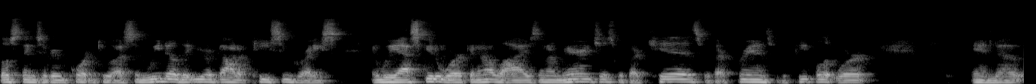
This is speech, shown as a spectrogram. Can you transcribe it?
those things that are important to us. And we know that you're a God of peace and grace. And we ask you to work in our lives, in our marriages, with our kids, with our friends, with the people at work. And uh,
